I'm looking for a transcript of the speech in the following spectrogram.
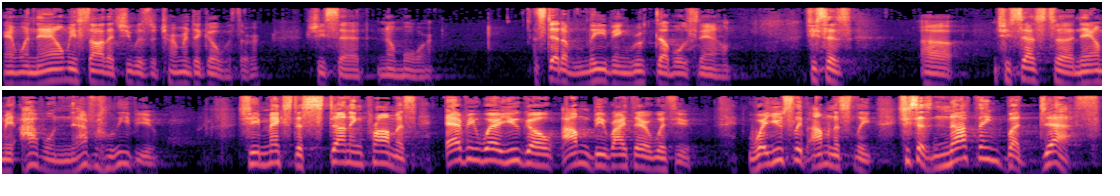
And when Naomi saw that she was determined to go with her, she said, No more. Instead of leaving, Ruth doubles down. She says, uh, she says to Naomi, I will never leave you. She makes the stunning promise everywhere you go, I'm going to be right there with you. Where you sleep, I'm going to sleep. She says, Nothing but death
